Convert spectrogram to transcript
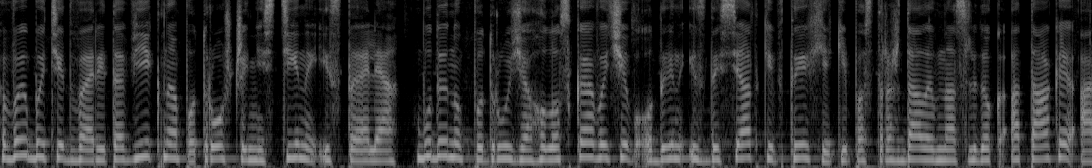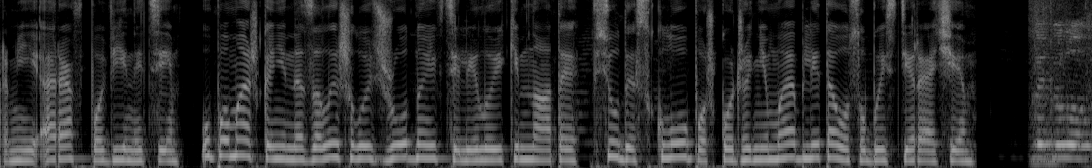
Вибиті двері та вікна, потрощені стіни і стеля. Будинок подружжя Голоскевичів один із десятків тих, які постраждали внаслідок атаки армії РФ по Вінниці. У помешканні не залишилось жодної вцілілої кімнати. Всюди скло, пошкоджені меблі та особисті речі. Вибило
